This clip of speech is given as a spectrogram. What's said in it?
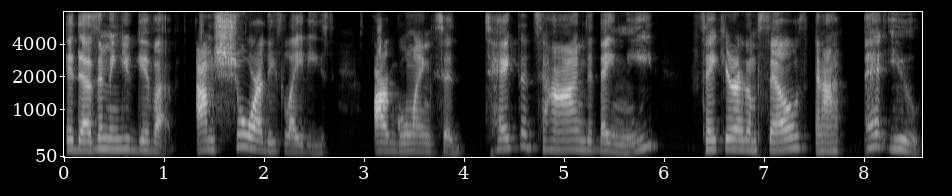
It doesn't mean you give up. I'm sure these ladies are going to take the time that they need, take care of themselves. And I bet you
